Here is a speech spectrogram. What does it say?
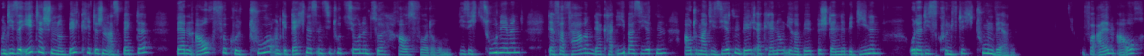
Und diese ethischen und bildkritischen Aspekte werden auch für Kultur- und Gedächtnisinstitutionen zur Herausforderung, die sich zunehmend der Verfahren der KI-basierten, automatisierten Bilderkennung ihrer Bildbestände bedienen oder dies künftig tun werden. Vor allem auch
